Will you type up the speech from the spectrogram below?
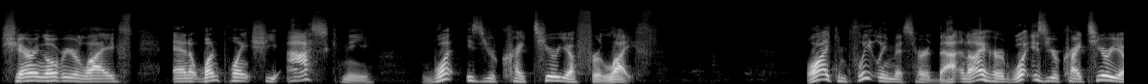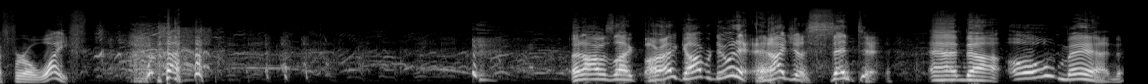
sharing over your life. And at one point, she asked me, What is your criteria for life? Well, I completely misheard that, and I heard, What is your criteria for a wife? and I was like, All right, God, we're doing it. And I just sent it. And uh, oh man.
